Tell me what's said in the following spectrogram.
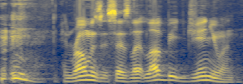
In Romans, it says, Let love be genuine.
